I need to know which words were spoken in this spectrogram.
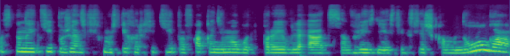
основные типы женских мужских архетипов, как они могут проявляться в жизни, если их слишком много.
